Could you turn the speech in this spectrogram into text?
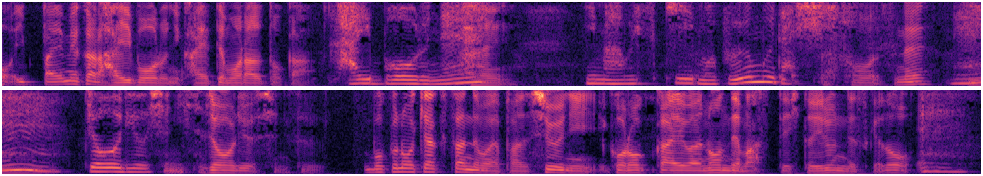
を1杯目からハイボールに変えてもらうとか。ハイボールね。はい。今ウイスキーもブームだし。そうですね。ねえ、蒸留酒にする。蒸留酒にする。僕のお客さんでもやっぱ週に5、6回は飲んでますって人いるんですけど、ええ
